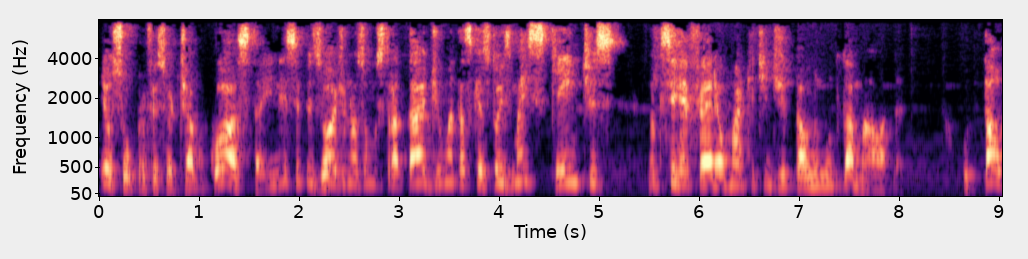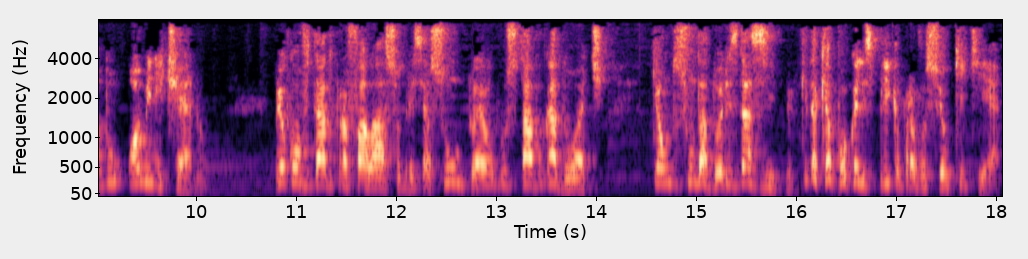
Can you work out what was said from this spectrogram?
Eu sou o professor Tiago Costa e nesse episódio nós vamos tratar de uma das questões mais quentes no que se refere ao marketing digital no mundo da moda, o tal do Omnichannel. Meu convidado para falar sobre esse assunto é o Gustavo Gadotti, que é um dos fundadores da Zipper, que daqui a pouco ele explica para você o que, que é.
